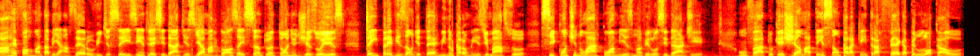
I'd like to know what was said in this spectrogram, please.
A reforma da BA 026 entre as cidades de Amargosa e Santo Antônio de Jesus tem previsão de término para o mês de março, se continuar com a mesma velocidade. Um fato que chama atenção para quem trafega pelo local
